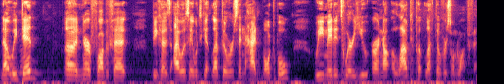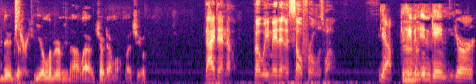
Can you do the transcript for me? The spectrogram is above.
Now we did uh, nerf Wobbuffet because I was able to get leftovers and had multiple. We made it to where you are not allowed to put leftovers on Wobbuffet. Dude, you're, you're literally not allowed. Showdown won't let you. That I didn't know, but we made it a self rule as well. Yeah, because even Mhm. in game, your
